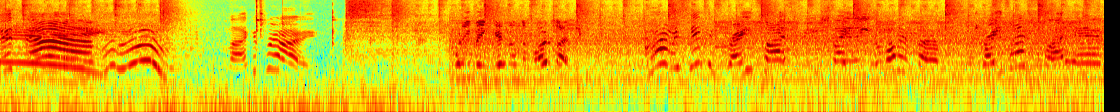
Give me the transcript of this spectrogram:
Good job! Woohoo! Like a pro. What have you been getting on the boat lately? We've seen some great sized fish lately. A lot of um, great sized flathead,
